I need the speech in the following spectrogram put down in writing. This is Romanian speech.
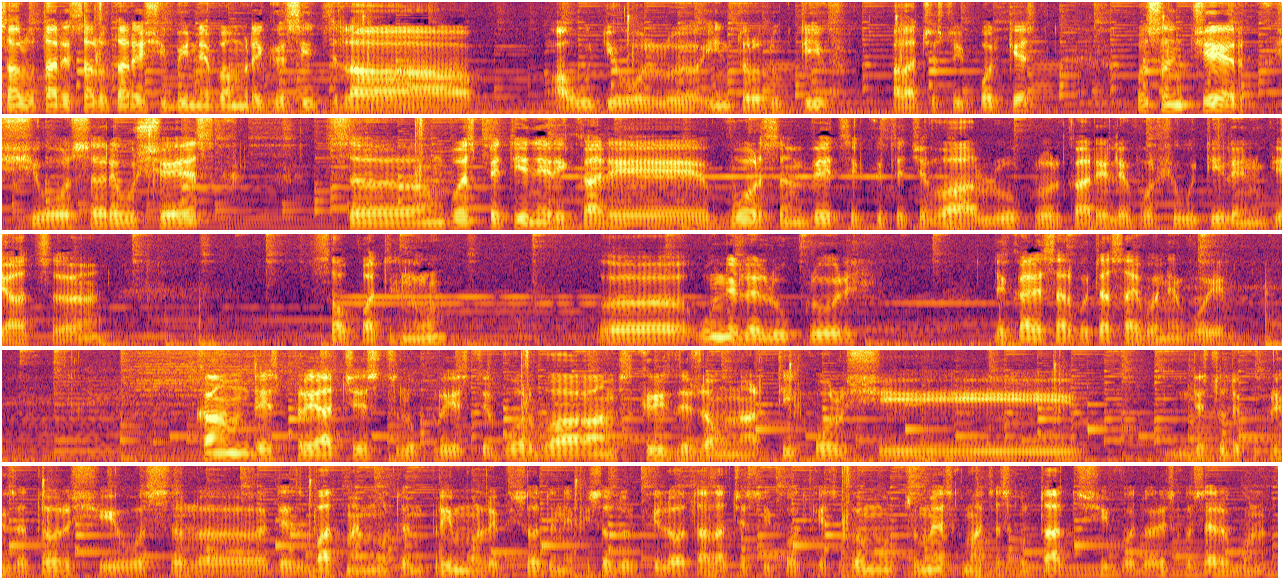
Salutare, salutare și bine v-am regăsit la audioul introductiv al acestui podcast. O să încerc și o să reușesc să învăț pe tinerii care vor să învețe câte ceva lucruri care le vor fi utile în viață sau poate nu, uh, unele lucruri de care s-ar putea să aibă nevoie. Cam despre acest lucru este vorba. Am scris deja un articol și destul de cuprinzător și o să-l dezbat mai mult în primul episod, în episodul pilot al acestui podcast. Vă mulțumesc că m-ați ascultat și vă doresc o seară bună.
